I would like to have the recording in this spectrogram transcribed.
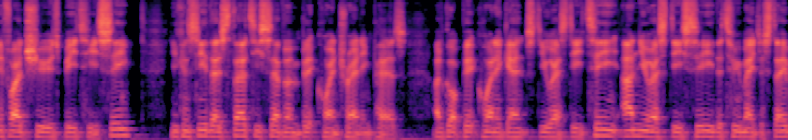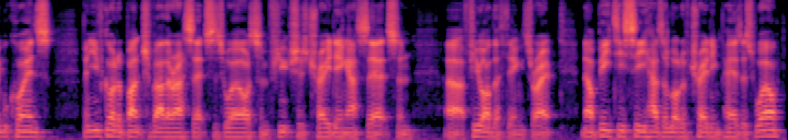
if I choose BTC, you can see there's 37 Bitcoin trading pairs. I've got Bitcoin against USDT and USDC, the two major stablecoins, but you've got a bunch of other assets as well, some futures trading assets and uh, a few other things, right? Now, BTC has a lot of trading pairs as well.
